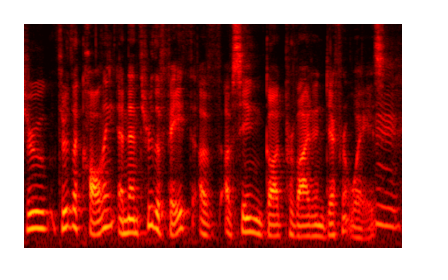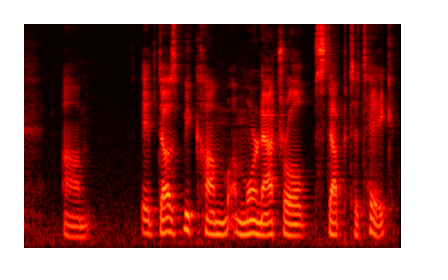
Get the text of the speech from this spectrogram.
Through through the calling and then through the faith of of seeing God provide in different ways. Um, it does become a more natural step to take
